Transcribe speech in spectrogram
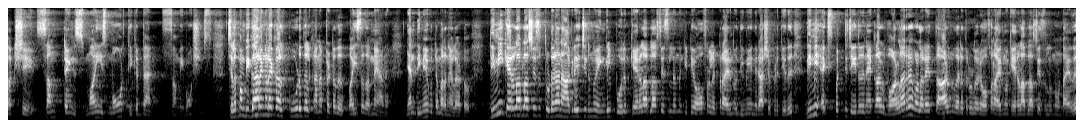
പക്ഷേ sometimes money is more thicker than some emotions ചിലപ്പം വികാരങ്ങളെക്കാൾ കൂടുതൽ കനപ്പെട്ടത് പൈസ തന്നെയാണ്. ഞാൻ ദിമിയെ കുറ്റം പറഞ്ഞല്ല കേട്ടോ. ദിമി കേരള ബ്ലാസ്റ്റേഴ്സ് തുടരാൻ ആഗ്രഹിച്ചിരുന്നു എങ്കിൽ പോലും കേരള ബ്ലാസ്റ്റേഴ്സിൽ നിന്നും കിട്ടിയ ഓഫർ ലെറ്റർ ആയിരുന്നു ദിമിയെ നിരാശപ്പെടുത്തിയത്. ദിമി എക്സ്പെക്ട് ചെയ്തതിനേക്കാൾ വളരെ വളരെ താഴ്ന്ന തരത്തിലുള്ള ഒരു ഓഫർ ആയിരുന്നു കേരള ബ്ലാസ്റ്റേഴ്സിൽ നിന്നും ഉണ്ടായത്.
